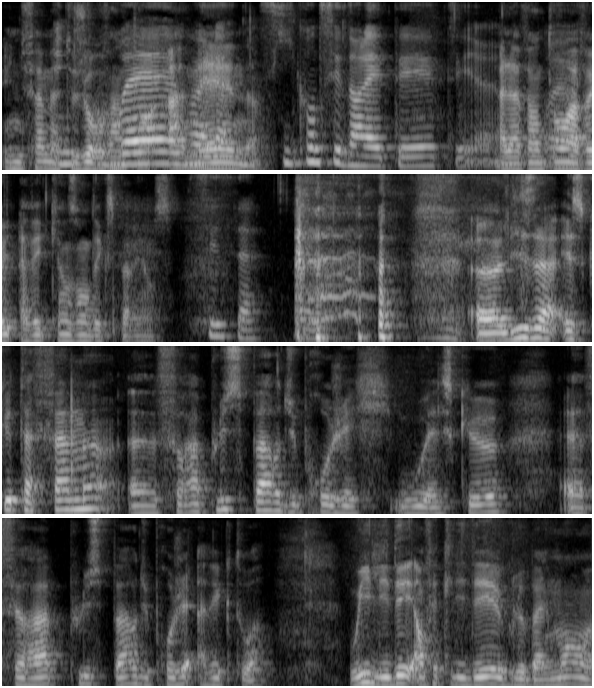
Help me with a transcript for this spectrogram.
Une femme a toujours 20 ans. Amen. Ce qui compte, c'est dans la tête. Et, Elle a 20 ans avec 15 ans d'expérience. C'est ça. Euh, Lisa, est-ce que ta femme euh, fera plus part du projet? Ou est-ce que euh, fera plus part du projet avec toi? Oui, l'idée, en fait, l'idée globalement,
